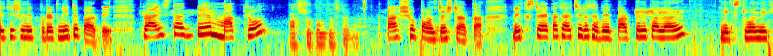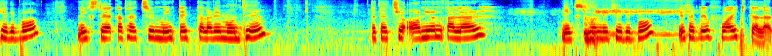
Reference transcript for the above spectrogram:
দেখে শুনে প্রোডাক্ট নিতে পারবে। প্রাইস থাকবে মাত্র পাঁচশো পঞ্চাশ টাকা। পাঁচশো পঞ্চাশ টাকা। নেক্সট একা থাকছে এটা থাকবে পার্পল কালার নেক্সট ওয়ান দেখিয়ে দেবো। নেক্সট একা থাকছে মিন্ট টাইপ কালারের মধ্যে। এটা থাকছে অনিয়ন কালার নেক্সট ওয়ান দেখিয়ে দেব। এটা থাকবে হোয়াইট কালার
